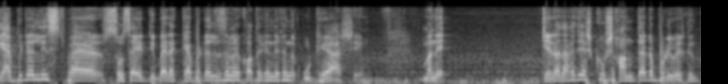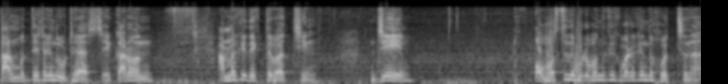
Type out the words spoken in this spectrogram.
ক্যাপিটালিস্ট বা সোসাইটি বা একটা ক্যাপিটালিজমের কথা কিন্তু এখানে উঠে আসে। মানে যেটা দেখা যায় খুব শান্ত একটা পরিবেশ, কিন্তু তার মধ্যে এটা কিন্তু উঠে আসছে। কারণ আমরা কি দেখতে পাচ্ছি? যে অবস্থানের পরিবর্তন খুব একটা কিন্তু হচ্ছে না।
